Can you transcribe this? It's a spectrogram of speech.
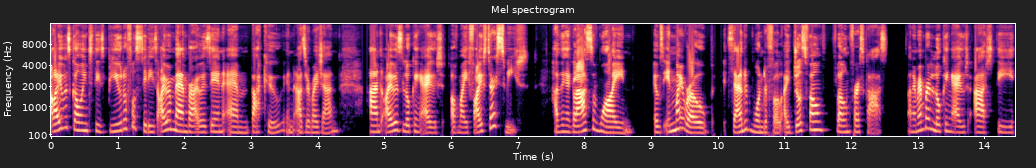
I was going to these beautiful cities. I remember I was in um, Baku in Azerbaijan and I was looking out of my five star suite, having a glass of wine. I was in my robe. It sounded wonderful. I just flown, flown first class. And I remember looking out at the,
